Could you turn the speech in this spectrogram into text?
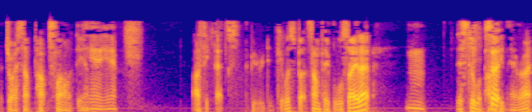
a dry sump pump slowing it down. Yeah, yeah. I think that's a bit ridiculous, but some people will say that. Mm. There's still a pump So- in there, right?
